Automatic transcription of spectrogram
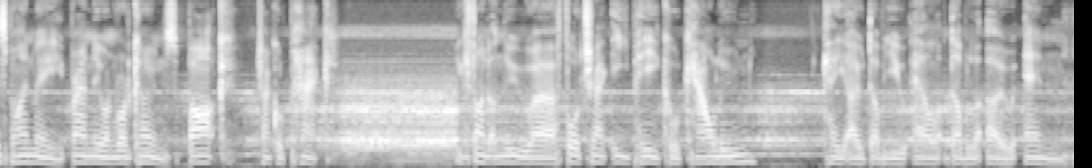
This behind me, brand new on Rod Cones, Bark, track called Pack. You can find it on a new uh, four track EP called Kowloon, K O W L O O N.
